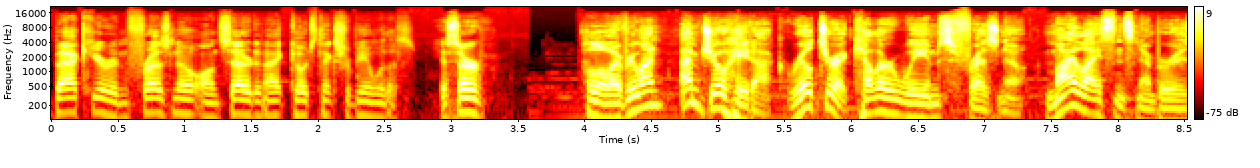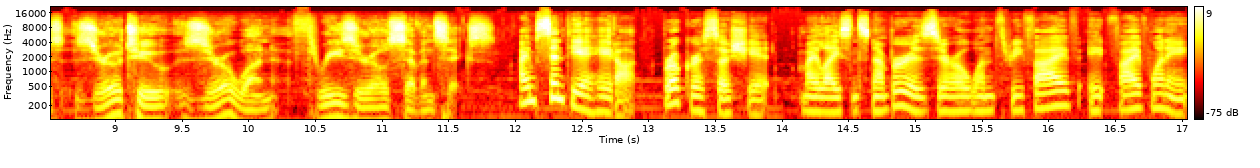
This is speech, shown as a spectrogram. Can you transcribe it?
back here in Fresno on Saturday night. Coach, thanks for being with us. Yes, sir. Hello, everyone. I'm Joe Haydock, Realtor at Keller Williams Fresno. My license number is 02013076. I'm Cynthia Haydock, Broker Associate. My license number is 01358518.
